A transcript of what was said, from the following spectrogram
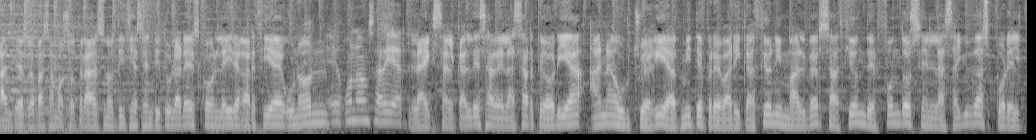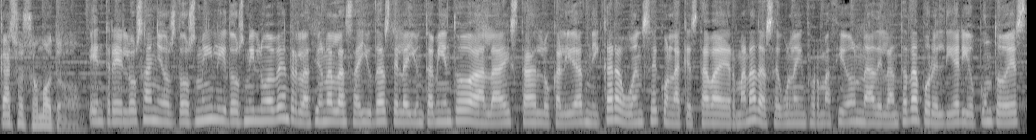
Antes repasamos otras noticias en titulares con Leire García Egunón. Egunón Xavier. La exalcaldesa de la Sarteoría, Ana Urchuegui, admite prevaricación y malversación de fondos en las ayudas por el caso Somoto. Entre los años 2000 y 2009, en relación a las ayudas del ayuntamiento a la, esta localidad nicaragüense con la que estaba hermanada, según la información adelantada por el diario.es,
